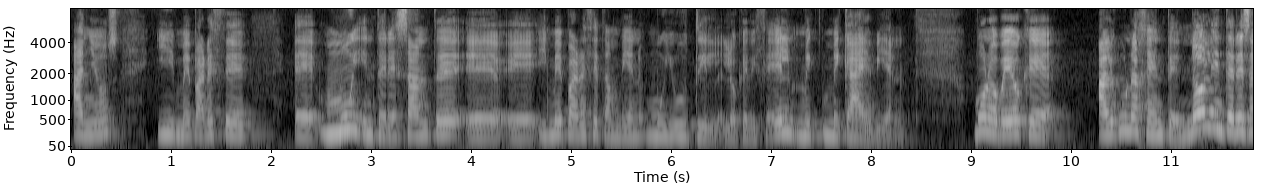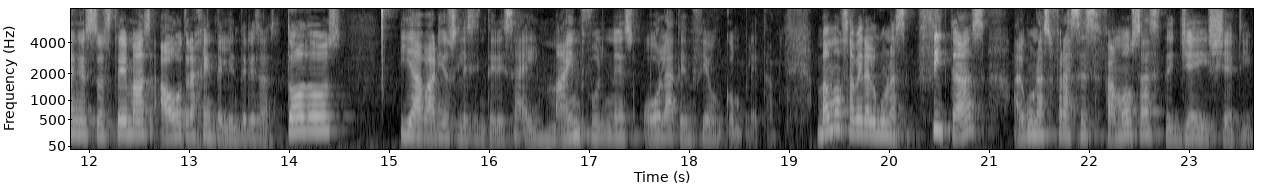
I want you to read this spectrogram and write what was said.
años y me parece eh, muy interesante eh, eh, y me parece también muy útil lo que dice. Él me, me cae bien. Bueno, veo que a alguna gente no le interesan estos temas, a otra gente le interesan todos y a varios les interesa el mindfulness o la atención completa. Vamos a ver algunas citas, algunas frases famosas de Jay Shetty.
